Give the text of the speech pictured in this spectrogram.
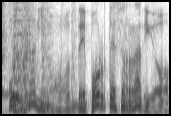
Unánimo Deportes Radio.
